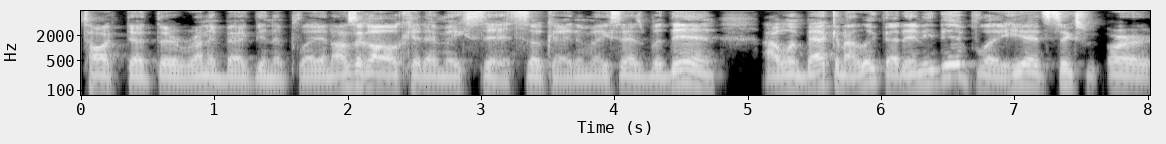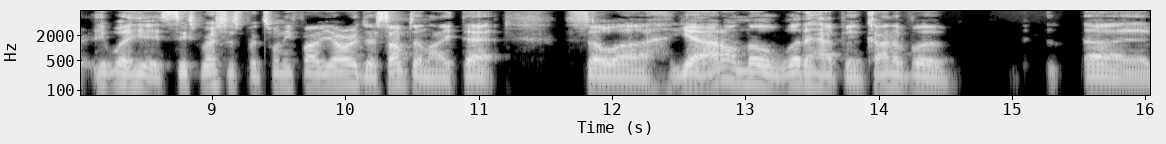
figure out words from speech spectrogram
talk that their running back didn't play, and I was like, oh, okay, that makes sense. Okay, that makes sense. But then I went back and I looked at it, and he did play. He had six or what? He had six rushes for twenty five yards or something like that. So uh, yeah, I don't know what happened. Kind of a uh,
